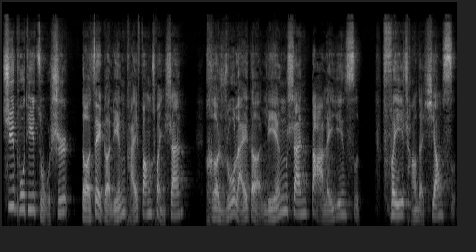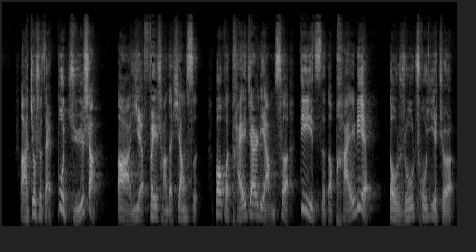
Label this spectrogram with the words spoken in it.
须菩提祖师的这个灵台方寸山和如来的灵山大雷音寺非常的相似啊，就是在布局上啊也非常的相似。包括台阶两侧弟子的排列都如出一辙。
